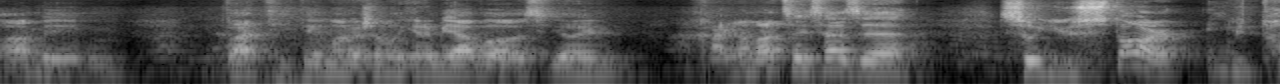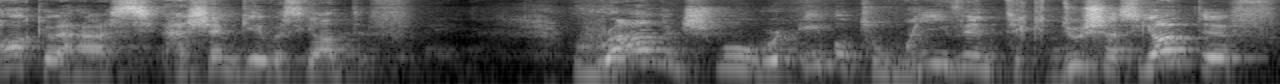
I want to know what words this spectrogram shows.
Hamim. So you start and you talk about how Hashem gave us Yantif. Rav and Shmuel were able to weave into Kedushas Yantif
